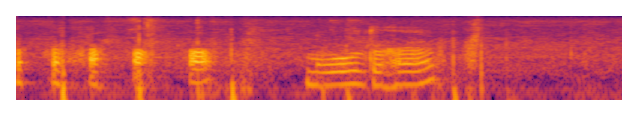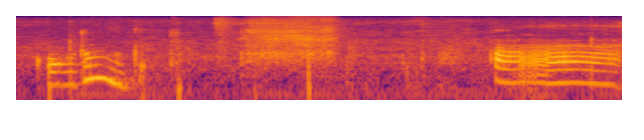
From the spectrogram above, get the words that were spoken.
ne oldu ha? Oldun mu kötü? Ah,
